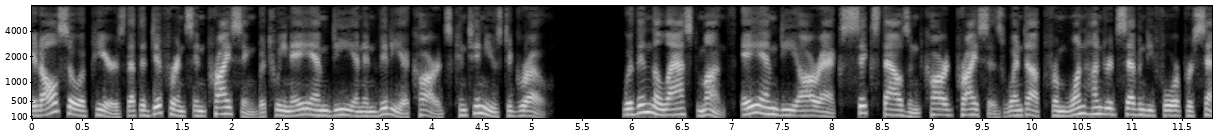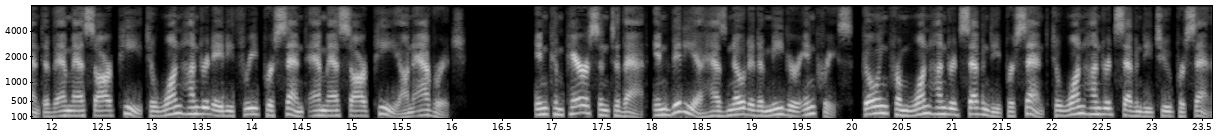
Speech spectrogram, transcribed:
It also appears that the difference in pricing between AMD and Nvidia cards continues to grow. Within the last month, AMD RX 6000 card prices went up from 174% of MSRP to 183% MSRP on average. In comparison to that, Nvidia has noted a meager increase, going from 170% to 172%.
